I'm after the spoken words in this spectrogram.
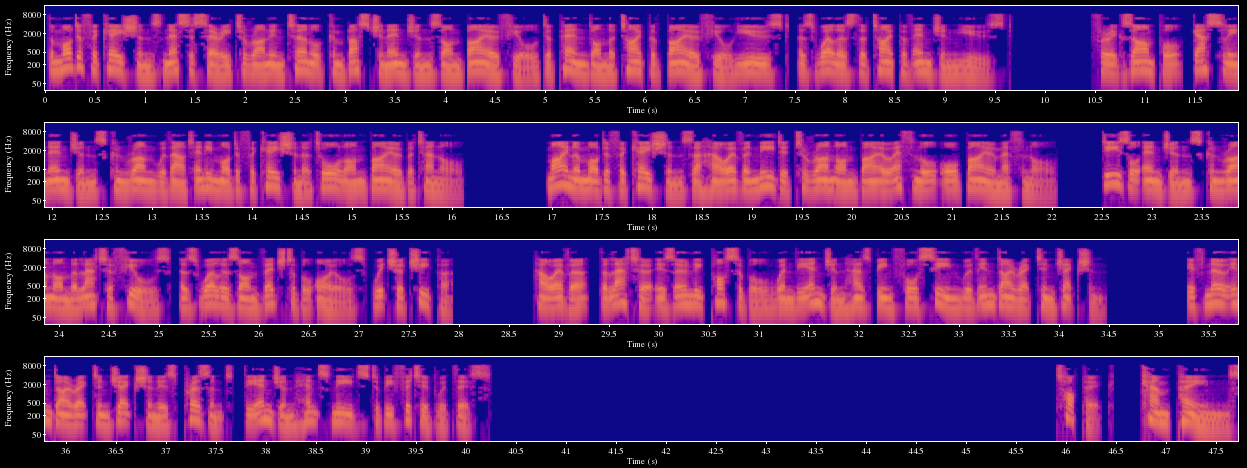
The modifications necessary to run internal combustion engines on biofuel depend on the type of biofuel used, as well as the type of engine used. For example, gasoline engines can run without any modification at all on biobutanol. Minor modifications are however needed to run on bioethanol or biomethanol. Diesel engines can run on the latter fuels, as well as on vegetable oils which are cheaper. However, the latter is only possible when the engine has been foreseen with indirect injection. If no indirect injection is present, the engine hence needs to be fitted with this. Campaigns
